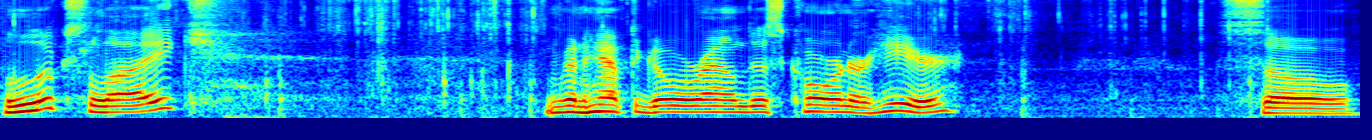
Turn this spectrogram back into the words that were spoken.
Looks like I'm going to have to go around this corner here. So,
